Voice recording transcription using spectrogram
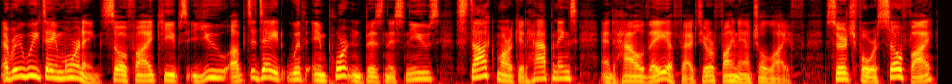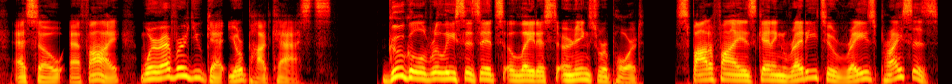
Every weekday morning, SoFi keeps you up to date with important business news, stock market happenings, and how they affect your financial life. Search for SoFi, S O F I, wherever you get your podcasts. Google releases its latest earnings report. Spotify is getting ready to raise prices.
